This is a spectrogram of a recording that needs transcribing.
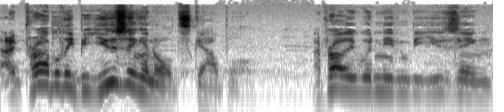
I'd probably be using an old scalpel. I probably wouldn't even be using.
